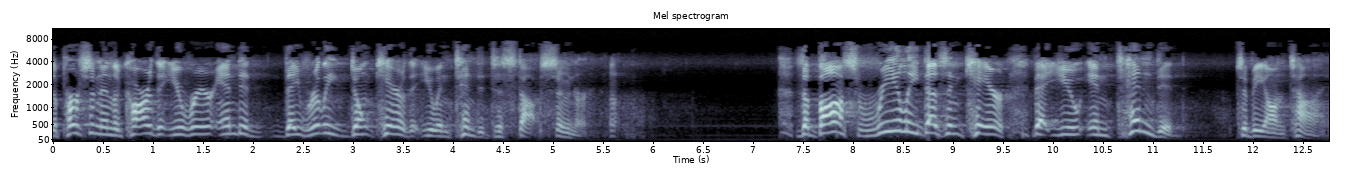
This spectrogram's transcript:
The person in the car that you rear ended, they really don't care that you intended to stop sooner. The boss really doesn't care that you intended to be on time.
